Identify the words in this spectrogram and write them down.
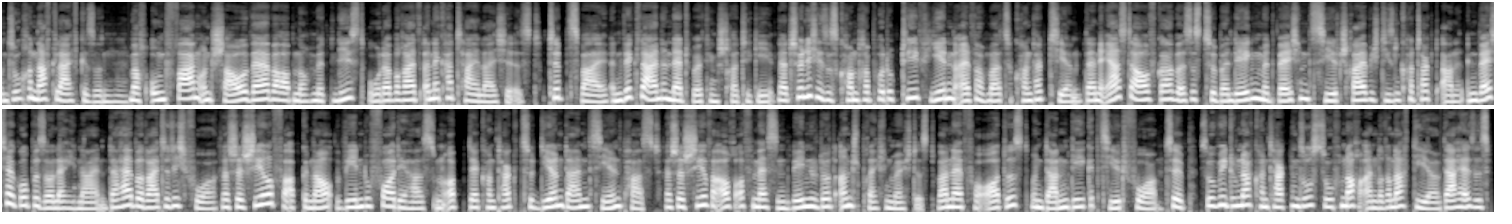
und suche nach Gleichgesinnten. Mach Umfragen und schaue, wer überhaupt noch mitliest oder bereits eine Karteileiche ist. Tipp 2. Entwickle eine Networking-Strategie. Natürlich ist es kontraproduktiv, jeden einfach mal zu kontaktieren. Deine erste Aufgabe ist es zu überlegen, mit welchem Ziel schreibe ich diesen Kontakt an. In welcher Gruppe soll er hinein? Daher bereite dich vor. Recherchiere vorab genau, wen du vor dir hast und ob der Kontakt zu dir und deinen Zielen passt. Recherchiere auch auf Messen, wen du dort ansprechen möchtest, wann er vor Ort ist und dann geh gezielt vor. Tipp: So wie du nach Kontakten suchst, suchen auch andere nach dir. Daher ist es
